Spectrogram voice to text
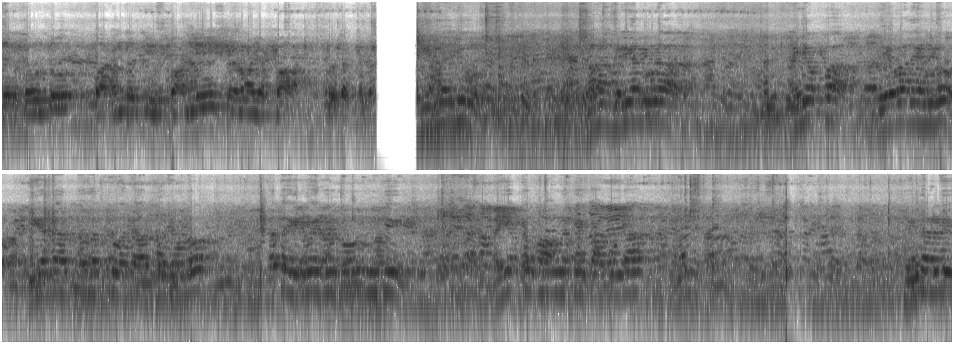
నేను కోరుతూ వారందరికీ స్వామి శరణయ్యప్ప కృతజ్ఞత మన మన కూడా అయ్యప్ప దేవాలయంలో బిఎల్ఆర్ బ్రదర్స్ వారి ఆధ్వర్యంలో గత ఇరవై రెండు రోజుల నుంచి అయ్యప్ప స్వాములకే కాకుండా శంకరుడి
